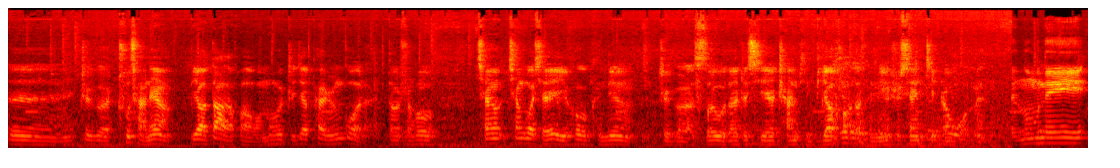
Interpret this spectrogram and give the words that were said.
呃，这个出产量比较大的话，我们会直接派人过来，到时候 签签过协议以后，肯定这个所有的这些产品比较好的，肯定是先紧着我们。 Numuneyi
